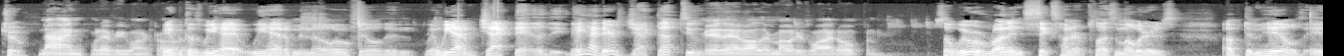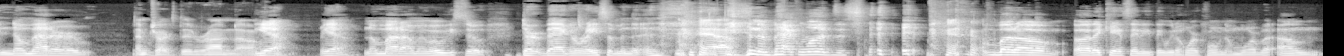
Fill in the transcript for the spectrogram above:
True. Nine, whatever you want to call yeah, it. Yeah, because we had we had them in the oil field and and we had them jacked. Uh, they had theirs jacked up too. Yeah, they had all their motors wide open. So we were running 600 plus motors up them hills, and no matter them trucks did run though. Yeah, yeah, no matter. I mean, we used to dirt bag and race them in the in, yeah. in the backwoods. but um, oh, they can't say anything. We don't work for them no more. But um,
